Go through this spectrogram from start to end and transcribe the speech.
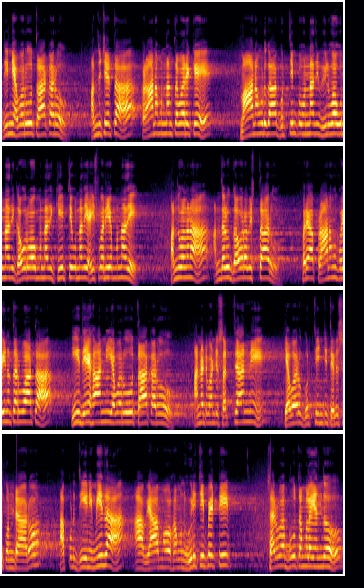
దీన్ని ఎవరు తాకరు? అందుచేత ప్రాణమున్నంత వరకే మానవుడుగా గుర్తింపు ఉన్నది విలువ ఉన్నది గౌరవం ఉన్నది కీర్తి ఉన్నది ఐశ్వర్యం ఉన్నది. అందువలన అందరూ గౌరవిస్తారు. మరి ఆ ప్రాణము పోయిన తర్వాత ఈ దేహాన్ని ఎవరు తాకరు అన్నటువంటి సత్యాన్ని ఎవరు గుర్తించి తెలుసుకుంటారో అప్పుడు దీని మీద ఆ వ్యామోహమును విడిచిపెట్టి సర్వభూతముల యందు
